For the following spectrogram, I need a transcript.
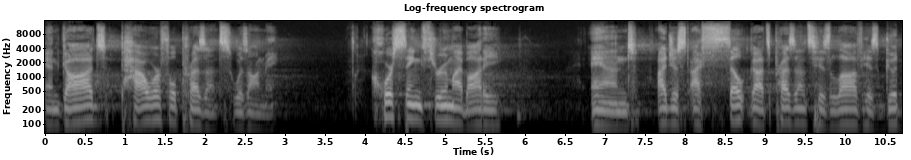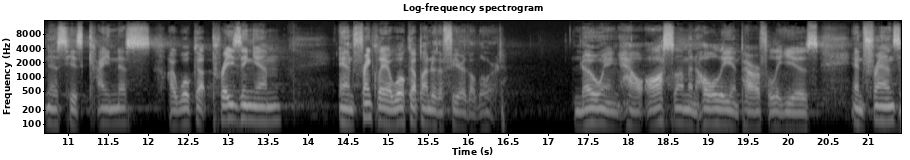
and God's powerful presence was on me coursing through my body. And I just, I felt God's presence, His love, His goodness, His kindness. I woke up praising Him. And frankly, I woke up under the fear of the Lord, knowing how awesome and holy and powerful He is. And friends,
